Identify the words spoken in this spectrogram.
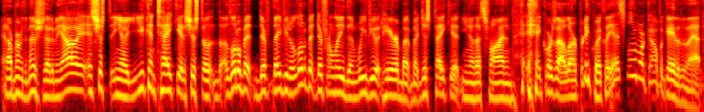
and I remember the minister said to me, "Oh, it's just you know you can take it. It's just a, a little bit different. They view it a little bit differently than we view it here, but but just take it. You know that's fine." And of course, I learned pretty quickly it's a little more complicated than that.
